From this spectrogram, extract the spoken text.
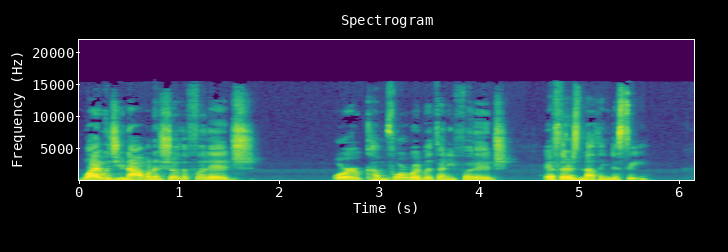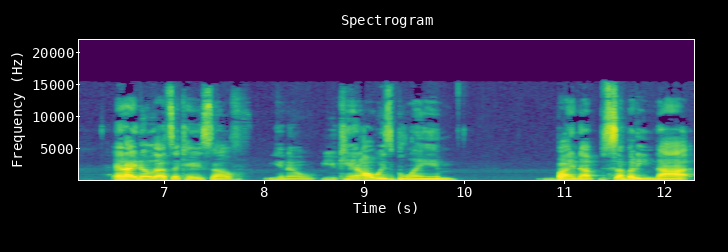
why would you not want to show the footage or come forward with any footage if there's nothing to see? And I know that's a case of, you know, you can't always blame by not somebody not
